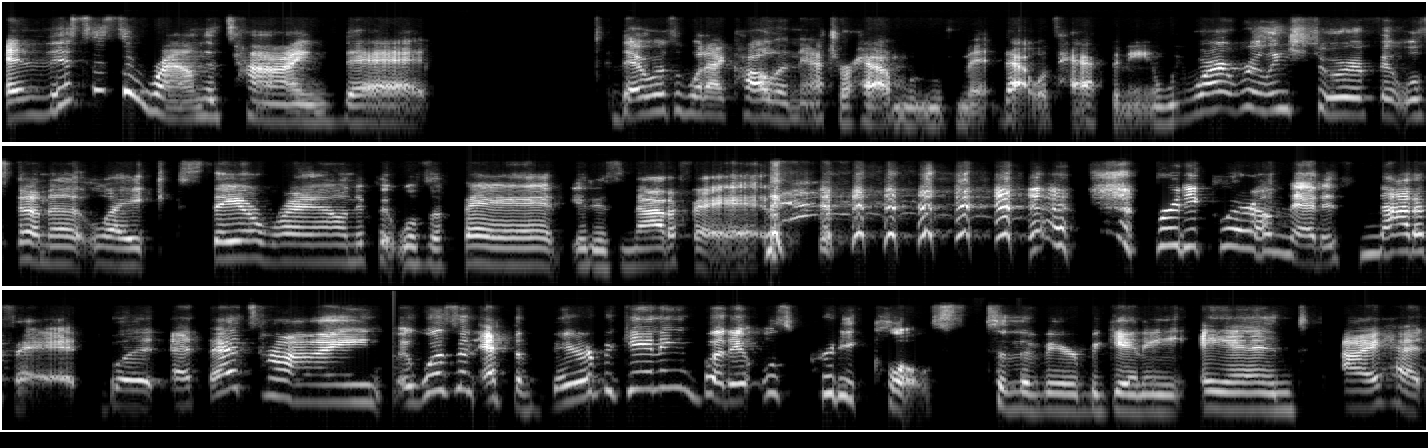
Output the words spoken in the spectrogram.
And this is around the time that there was what I call a natural hair movement that was happening. We weren't really sure if it was gonna like stay around, if it was a fad. It is not a fad. pretty clear on that. It's not a fad. But at that time, it wasn't at the very beginning, but it was pretty close to the very beginning. And I had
